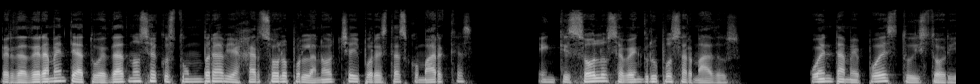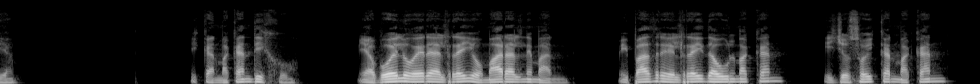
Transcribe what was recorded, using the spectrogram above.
Verdaderamente a tu edad no se acostumbra a viajar solo por la noche y por estas comarcas en que solo se ven grupos armados. Cuéntame, pues, tu historia. Y Canmacán dijo, Mi abuelo era el rey Omar al-Nemán, mi padre el rey Daul Macán, y yo soy Canmacán,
